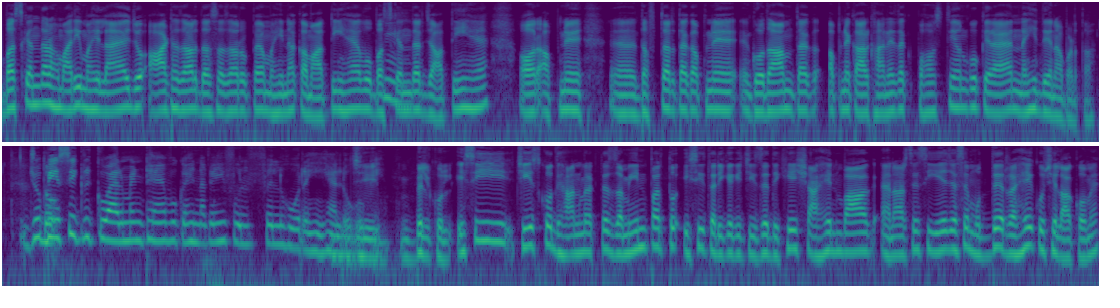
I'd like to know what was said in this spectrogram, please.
बस के अंदर हमारी महिलाएँ जो आठ हज़ार दस हज़ार रुपये महीना कमाती हैं वो बस के हम्म। अंदर जाती हैं और अपने दफ्तर तक अपने गोदाम तक अपने कारखाने तक पहुँचती हैं उनको किराया नहीं देना पड़ता। जो तो, बेसिक रिक्वायरमेंट हैं वो कहीं ना कहीं फुलफिल हो रही हैं लोगों जी की। बिल्कुल। इसी चीज़ को ध्यान में रखते ज़मीन पर तो इसी तरीके की चीज़ें दिखी। शाहीन बाग, एन आर जैसे मुद्दे रहे कुछ इलाकों में,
